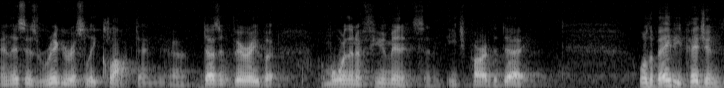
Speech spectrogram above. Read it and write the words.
And this is rigorously clocked and uh, doesn't vary but more than a few minutes in each part of the day. Well, the baby pigeon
